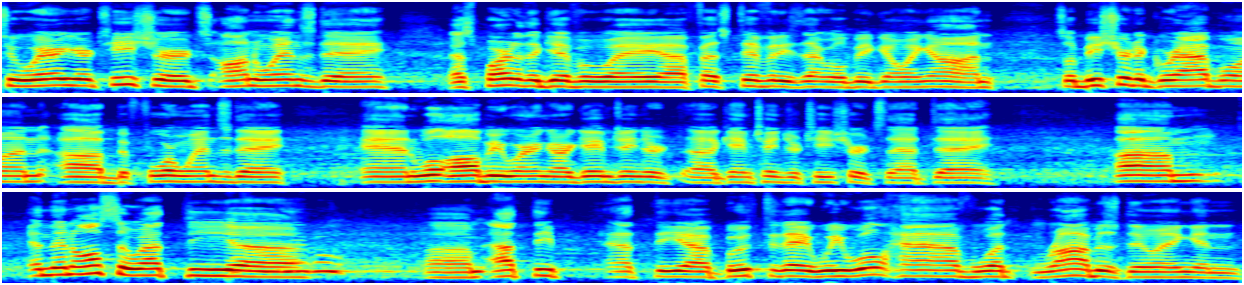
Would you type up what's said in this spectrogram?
to wear your t-shirts on Wednesday as part of the giveaway uh, festivities that will be going on. So be sure to grab one uh, before Wednesday, and we'll all be wearing our Game Changer, uh, Game Changer t-shirts that day. Um, and then also at the, uh, um, at the, at the uh, booth today, we will have what Rob is doing and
